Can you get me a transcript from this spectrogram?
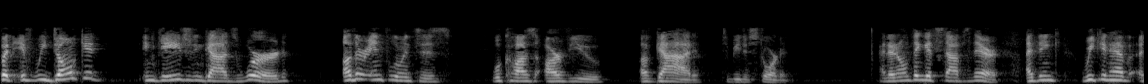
But if we don't get engaged in God's Word, other influences will cause our view of God to be distorted. And I don't think it stops there. I think we can have a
